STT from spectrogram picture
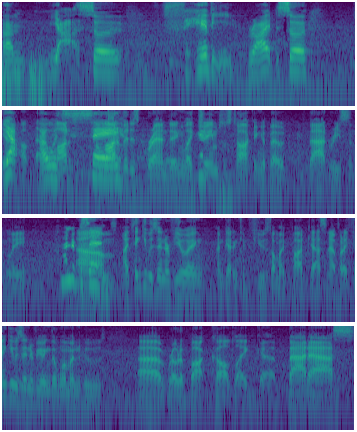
um, yeah, so heavy, right? So, yeah, yeah a, I would a say a lot of it is branding. Like yeah. James was talking about that recently. Hundred um, percent. I think he was interviewing. I'm getting confused on my podcast now, but I think he was interviewing the woman who uh, wrote a book called like uh, "Badass."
